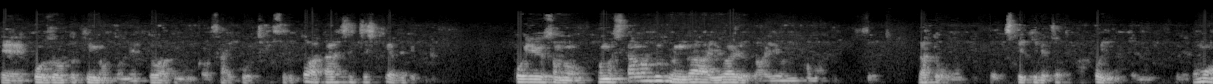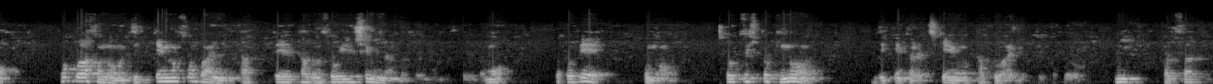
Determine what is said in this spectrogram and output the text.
えー、構造と機能とネットワークなんかを再構築すると新しい知識が出てくる。こういうその、この下の部分がいわゆるバイオインフォマティクスだと思って、知的でちょっとかっこいいなと思うんですけれども、僕はその実験のそばに立って多分そういう趣味なんだとども、ここでこの一つ一つの実験から知見を蓄えるというところに携わって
